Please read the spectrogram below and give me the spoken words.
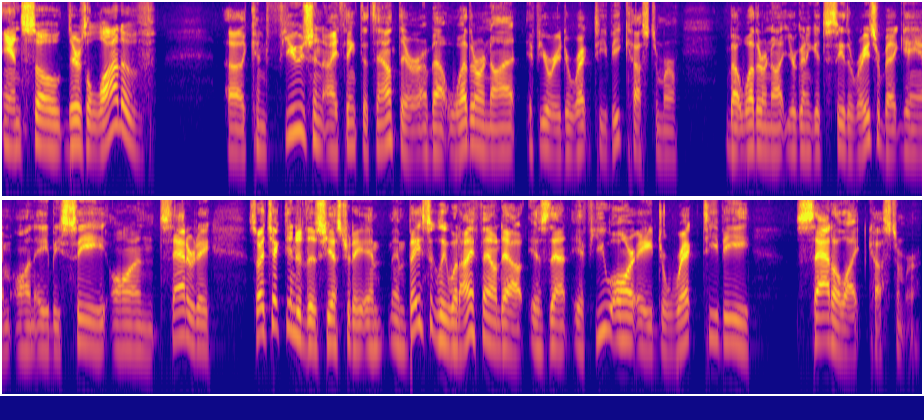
and so there's a lot of uh, confusion I think that's out there about whether or not if you're a DirecTV customer about whether or not you're going to get to see the Razorback game on ABC on Saturday. So I checked into this yesterday, and, and basically what I found out is that if you are a DirecTV satellite customer,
